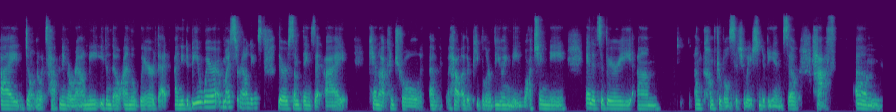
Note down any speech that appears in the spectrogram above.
I don't know what's happening around me, even though I'm aware that I need to be aware of my surroundings. There are some things that I cannot control of how other people are viewing me, watching me. And it's a very um, uncomfortable situation to be in. So, half. Um,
